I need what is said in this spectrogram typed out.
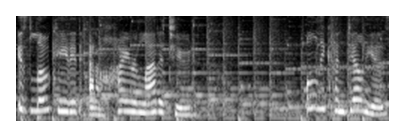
is located at a higher latitude, only kandelias,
